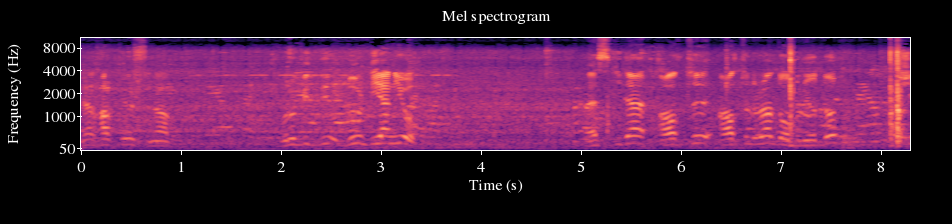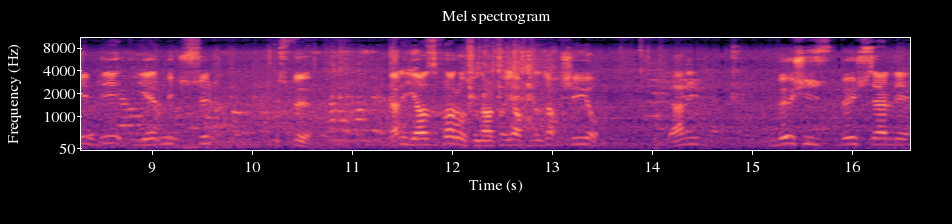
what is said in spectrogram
Biraz halk görsün abi. Bunu bir dur diyen yok. Eskide 6, 6 lira dolduruyordu. Şimdi 20 küsür üstü. Yani yazıklar olsun artık yapılacak bir şey yok. Yani 500, 550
